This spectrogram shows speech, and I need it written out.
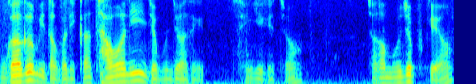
무과금이다 보니까 자원이 이제 문제가 생, 생기겠죠. 잠깐 문제 풀게요.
